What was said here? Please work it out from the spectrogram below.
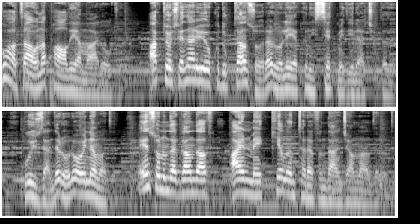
bu hata ona pahalıya mal oldu. Aktör senaryoyu okuduktan sonra role yakın hissetmediğini açıkladı. Bu yüzden de rolü oynamadı. En sonunda Gandalf Ian McKellen tarafından canlandırıldı.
